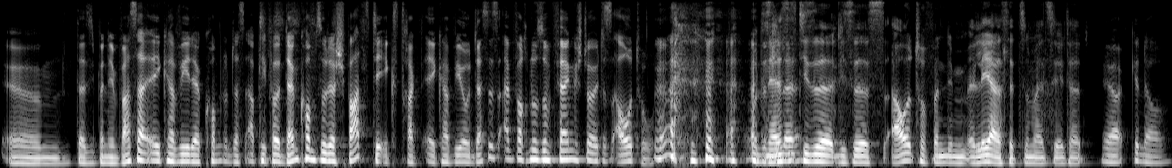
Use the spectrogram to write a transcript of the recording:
ähm, da sieht man den Wasser-LKW, der kommt und das abliefert. Und dann kommt so der Schwarztee-Extrakt-LKW und das ist einfach nur so ein ferngesteuertes Auto. und das, Ja, das ist diese, dieses Auto, von dem Lea das letzte Mal erzählt hat. ja, genau.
